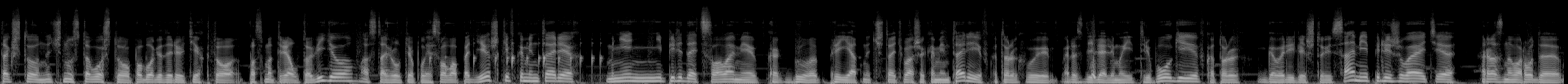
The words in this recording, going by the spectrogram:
Так что начну с того, что поблагодарю тех, кто посмотрел то видео, оставил теплые слова поддержки в комментариях. Мне не передать словами, как было приятно читать ваши комментарии, в которых вы разделяли мои тревоги, в которых говорили, что и сами переживаете, разного рода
